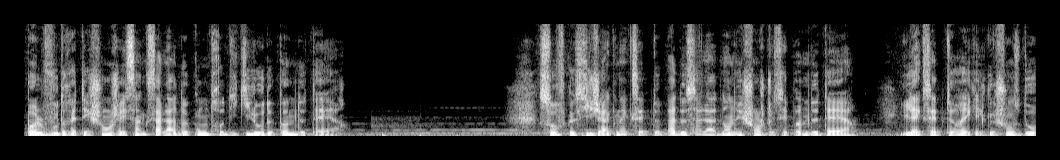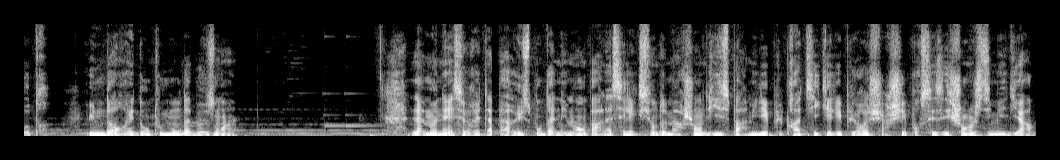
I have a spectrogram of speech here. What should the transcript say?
Paul voudrait échanger 5 salades contre 10 kilos de pommes de terre. Sauf que si Jacques n'accepte pas de salade en échange de ses pommes de terre, il accepterait quelque chose d'autre, une denrée dont tout le monde a besoin. La monnaie serait apparue spontanément par la sélection de marchandises parmi les plus pratiques et les plus recherchées pour ces échanges immédiats.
